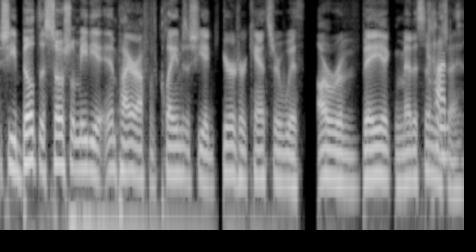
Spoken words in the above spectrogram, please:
she built a social media empire off of claims that she had cured her cancer with Ayurvedic medicine, which Cunt. I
